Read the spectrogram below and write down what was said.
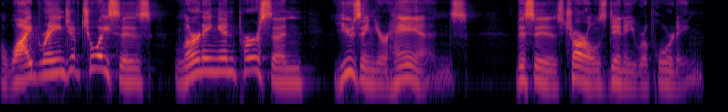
A wide range of choices, learning in person, using your hands. This is Charles Denney reporting.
